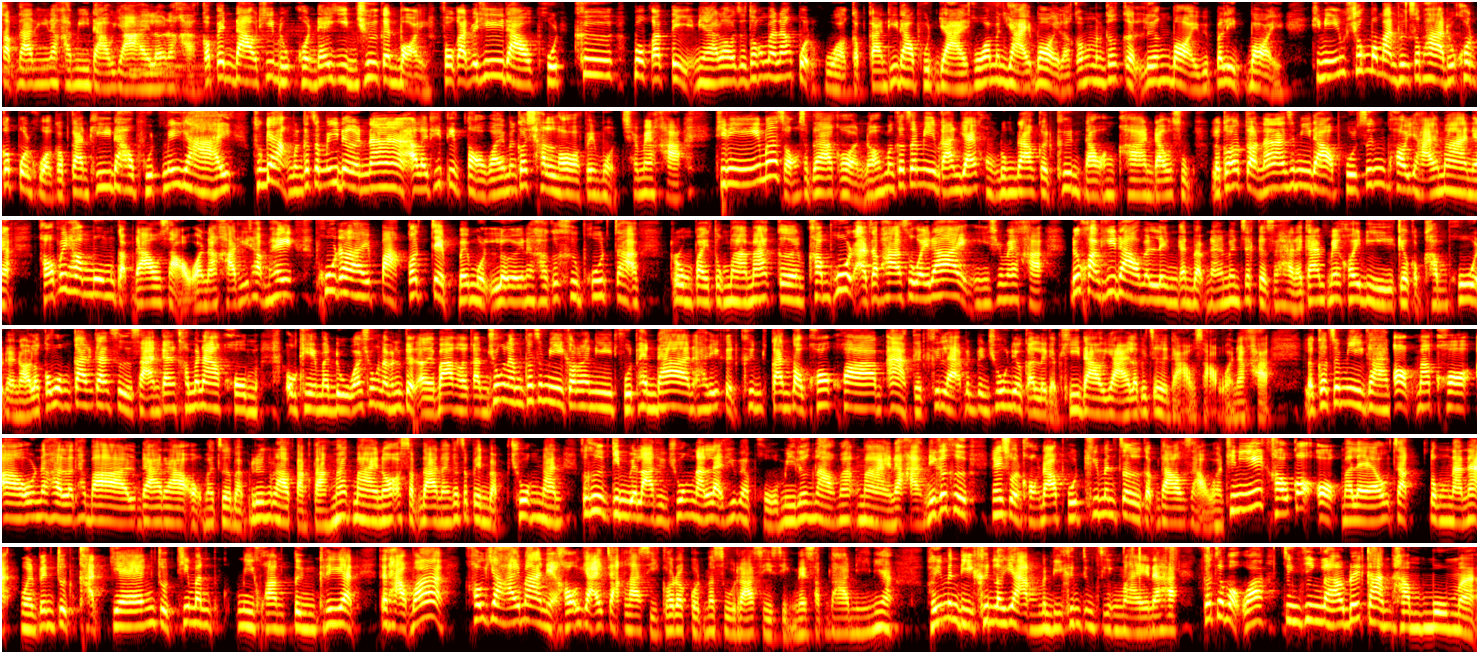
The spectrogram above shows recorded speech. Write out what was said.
สัปดาห์นี้นะคะ มีดาวย้ายแล้วนะคะ ก็เป็นดาวที่ทุกคนได้ยินชื่อกันบ่อย โฟกัสไปที่ดาวพุธคือปกติเนี่ยเราจะต้องมานั่งปวดหัวกับการที่ดาวพุธย้าย เพราะว่ามันย้ายบ่อย แล้วก็มันก็เกิดเรื่องบ่อยวิปริตบ่อย ทีนี้ช่วงประมาณพฤษภาทุกคนก็ปวดหัวกับการที่ดาวพุธไม่ย้าย ทุกอย่างมันก็จะไม่เดินหน้าอะไรที่ติดต่อไว้มันก็ชะลอไปหมดใช่ไหมคะ ทีนี้เมื่อ 2 สัปดาห์ก่อนเนาะมันก็จะมีการย้ายของดวงดาวเกิดขึ้นดาวอังคารดาวศุกร์แล้วก็ตอนนั้นจะมีดาวพุธซึ่งพอย้ายมาเนี่ยเขาไปทำมุมกับดาวเสาร์นะคะ ที่ทำให้พูดอะไรปากก็เจ็บไปหมดเลยนะคะ ก็คือพูดจาตรงไปตรงมามากเกินคำพูดอาจจะพาซวยได้อย่างนี้ใช่ไหมคะด้วยความที่ดาวมันเล็งกันแบบนั้น มันจะเกิดสถานการณ์ไม่ค่อยดีเกี่ยวกับคำพูดอะเนาะแล้วก็วงการการสื่อสารการคมนาคม โอเค มาดูว่าช่วงนั้นมันเกิดอะไรบ้างแล้วกัน ช่วงนั้นมันก็จะมีกรณีฟู้ดแพนด้านะคะที่เกิดขึ้นการตอบข้อความอะเกิดขึ้นแล้วเป็นเป็นช่วงเดียวกันเลยกับที่ดาวย้ายแล้วไปเจอดาวเสาร์นะคะ แล้วก็จะมีการออกมา call out นะคะ รัฐบาลดาราออกมาเจอแบบเรื่องราวต่างๆ มากมายเนาะสัปดาห์นั้นก็จะเป็นแบบช่วงนั้น ก็คือกินเวลาถึงช่วงนั้นแหละที่แบบโหมีเรื่องราวมากมายนะคะ นี่ก็คือในส่วนของดาวพุธที่มันเจอกับดาวเสาร์ทีนี้เขาก็ออกมาแล้วจากตรงนั้นอะเหมือนเป็นจุดขัดแย้งจุดที่มันมีความตึงเครียด แต่ถามว่า เขาย้ายมาเนี่ยเขาย้ายจากราศีกรกฎมาสู่ราศีสิงห์ในสัปดาห์นี้เนี่ยเฮ้ยมันดีขึ้นแล้วยังมันดีขึ้นจริงๆไหมนะคะ ก็จะบอกว่าจริง ๆ แล้วด้วยการทำมุมอะ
